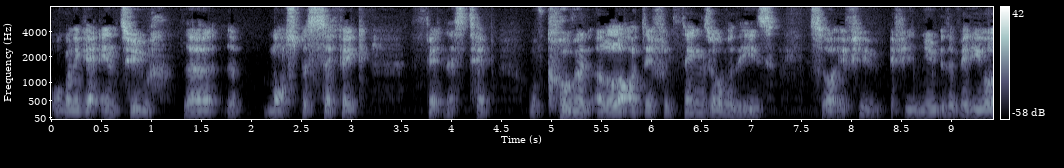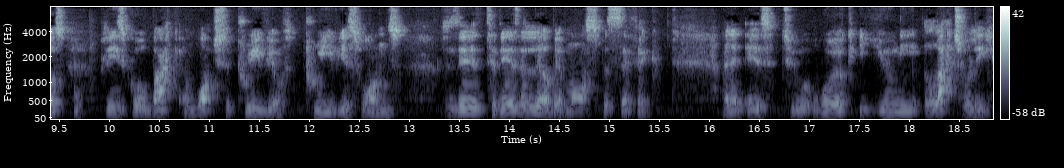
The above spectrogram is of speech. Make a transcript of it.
we're going to get into the, the more specific fitness tip. We've covered a lot of different things over these. So if you if you're new to the videos, please go back and watch the previous previous ones. Today, today is a little bit more specific. and it is to work unilaterally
